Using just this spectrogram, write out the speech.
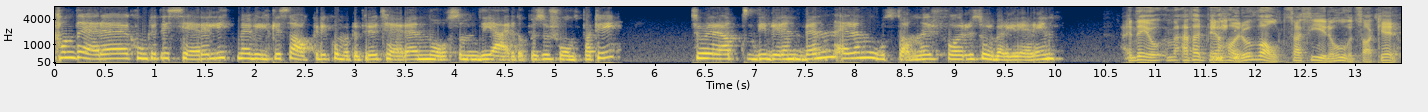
Kan dere konkretisere litt med hvilke saker de kommer til å prioritere nå som de er et opposisjonsparti? Tror dere at de blir en venn eller en motstander for Solberg-regjeringen? Frp har jo valgt seg fire hovedsaker.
